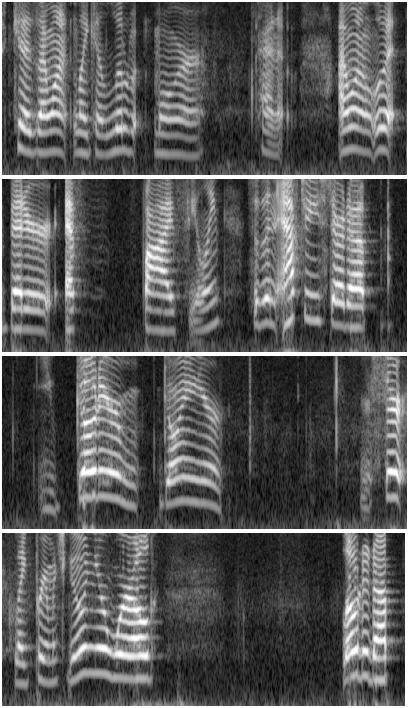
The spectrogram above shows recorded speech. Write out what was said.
because I want like a little bit more kind of I want a little bit better F5 feeling. So then after you start up, you go to your go in your your cert like pretty much go in your world, load it up.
